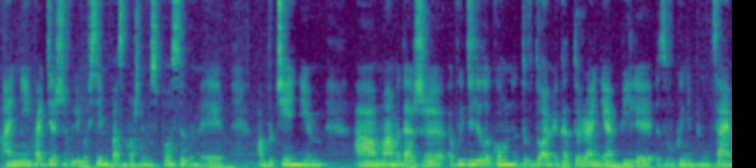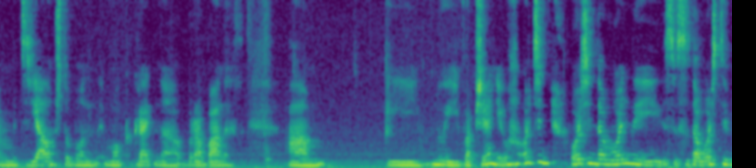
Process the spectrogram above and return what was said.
они поддерживали его всеми возможными способами, обучением. А мама даже выделила комнату в доме, которую они обили звуконепроницаемым материалом, чтобы он мог играть на барабанах. Ам, и, ну и вообще они очень, очень довольны и с, с удовольствием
